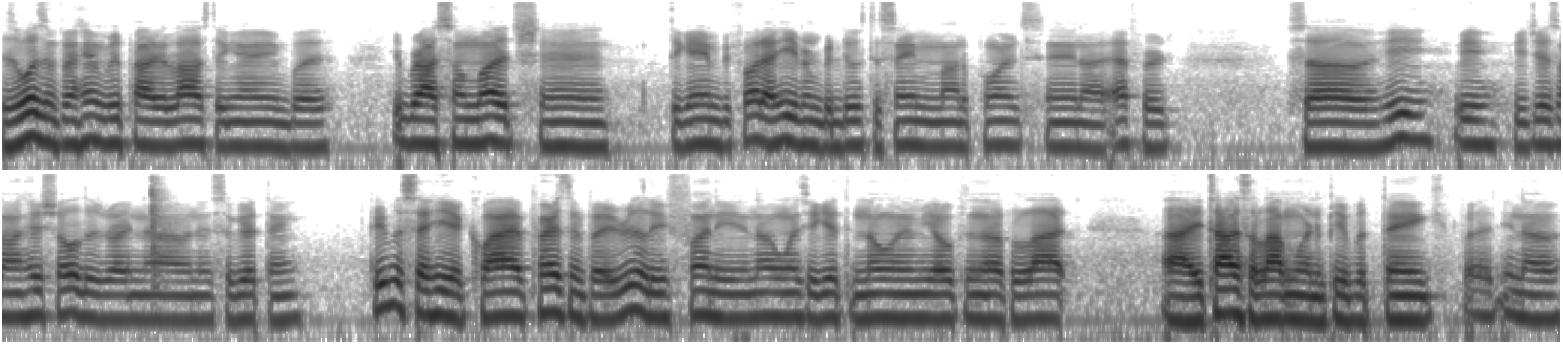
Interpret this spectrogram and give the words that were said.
If it wasn't for him, we probably lost the game. But he brought so much, and the game before that, he even produced the same amount of points and uh, effort. So he we we just on his shoulders right now, and it's a good thing. People say he a quiet person, but really funny. You know, once you get to know him, he opens up a lot. Uh, he talks a lot more than people think, but you know,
